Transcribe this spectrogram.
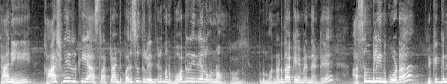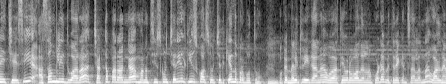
కానీ కాశ్మీర్కి అసలు అట్లాంటి పరిస్థితులు ఎందుకంటే మనం బోర్డర్ ఏరియాలో ఉన్నాం. అవును. ఇప్పుడు మొన్నటిదాకా ఏమైందంటే అసెంబ్లీని కూడా రికగ్నైజ్ చేసి అసెంబ్లీ ద్వారా చట్టపరంగా మనం తీసుకున్న చర్యలు తీసుకోవాల్సి వచ్చేది కేంద్ర ప్రభుత్వం. ఒక మిలిటరీ గాన తీవ్రవాదులను కూడా వ్యతిరేకించాలన్నా వాళ్ళని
